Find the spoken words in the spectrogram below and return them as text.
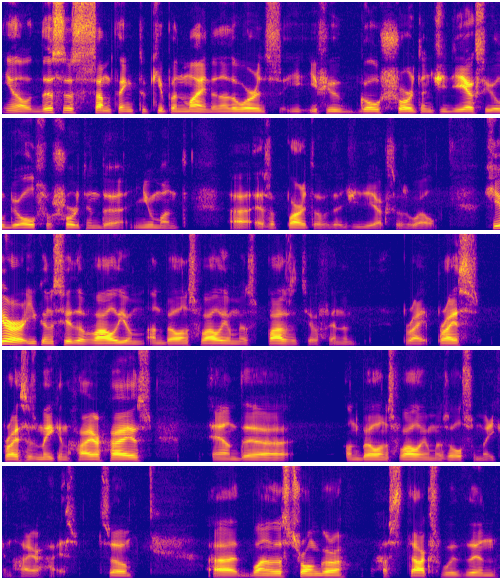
you know, this is something to keep in mind. In other words, if you go short on GDX, you'll be also short in the Newmont uh, as a part of the GDX as well. Here you can see the volume, on balance volume is positive and price, price is making higher highs and the on balance volume is also making higher highs. So uh, one of the stronger uh, stocks within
